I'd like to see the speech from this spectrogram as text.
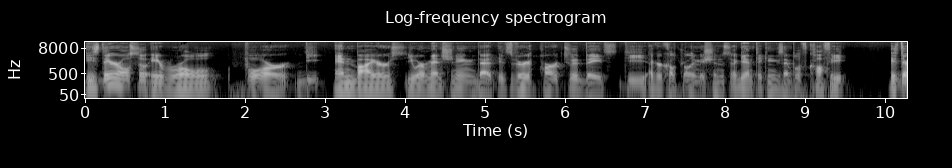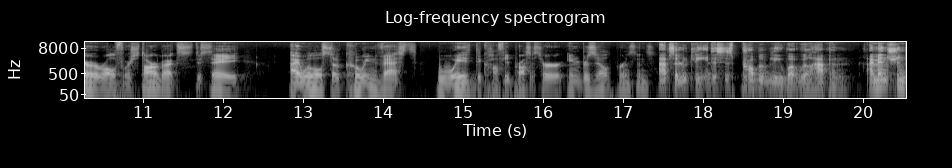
Is there also a role for the end buyers? You were mentioning that it's very hard to abate the agricultural emissions. Again, taking example of coffee, is there a role for Starbucks to say, I will also co-invest with the coffee processor in Brazil, for instance? Absolutely. This is probably what will happen. I mentioned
